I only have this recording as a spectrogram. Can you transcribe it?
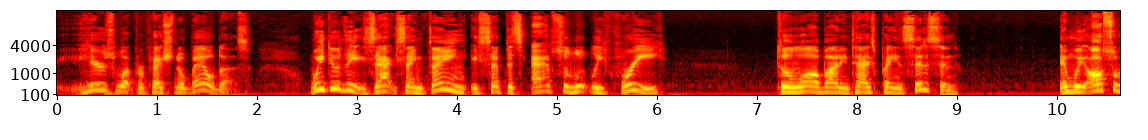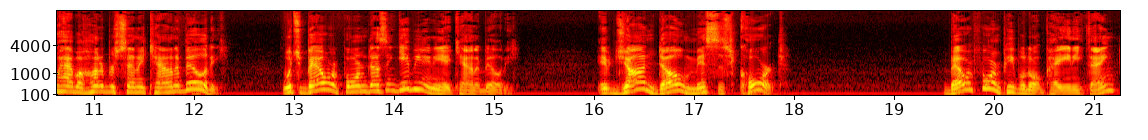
here's what professional bail does. We do the exact same thing, except it's absolutely free to the law abiding tax paying citizen. And we also have 100% accountability, which bail reform doesn't give you any accountability. If John Doe misses court, bail reform people don't pay anything.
